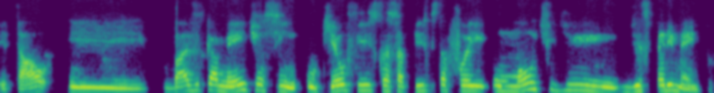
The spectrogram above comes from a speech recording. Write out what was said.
e tal. E basicamente, assim, o que eu fiz com essa pista foi um monte de, de experimento.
